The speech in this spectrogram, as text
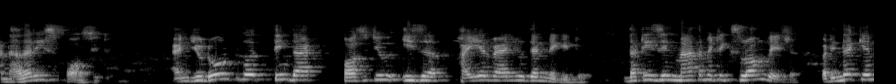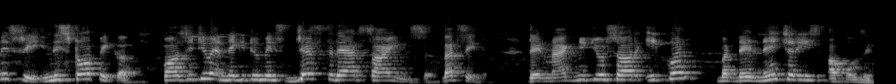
and other is positive. And you don't think that positive is a higher value than negative. That is in mathematics language. But in the chemistry, in this topic, positive and negative means just their signs. That's it. Their magnitudes are equal, but their nature is opposite.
